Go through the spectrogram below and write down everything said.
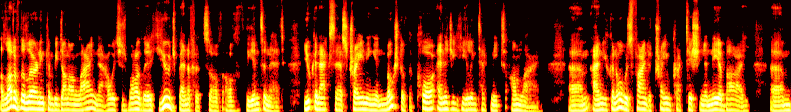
a lot of the learning can be done online now, which is one of the huge benefits of, of the internet. You can access training in most of the core energy healing techniques online. Um, and you can always find a trained practitioner nearby um,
